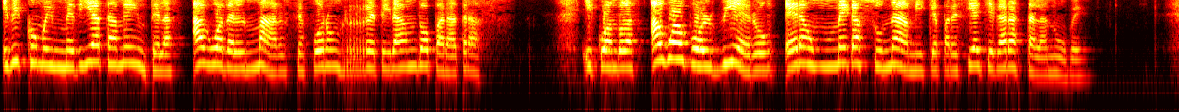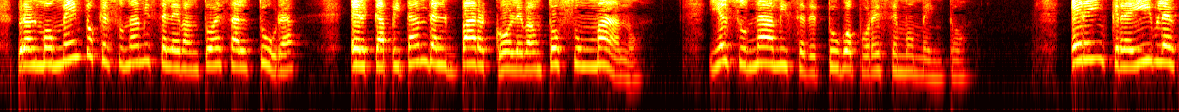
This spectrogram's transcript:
y vi como inmediatamente las aguas del mar se fueron retirando para atrás. Y cuando las aguas volvieron, era un mega tsunami que parecía llegar hasta la nube. Pero al momento que el tsunami se levantó a esa altura, el capitán del barco levantó su mano y el tsunami se detuvo por ese momento. Era increíble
